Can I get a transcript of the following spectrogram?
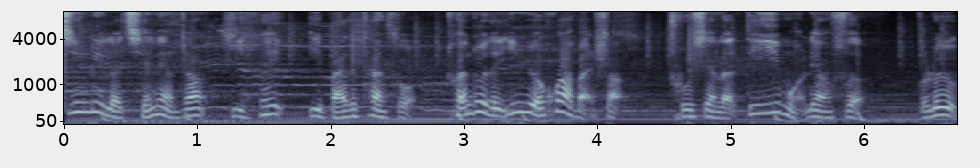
经历了前两张一黑一白的探索，团队的音乐画板上出现了第一抹亮色，Blue。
